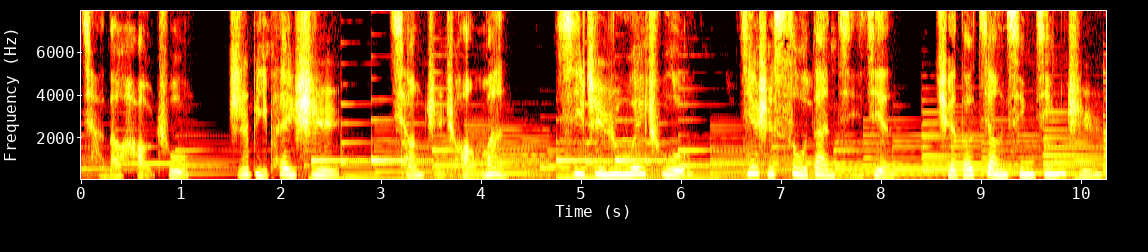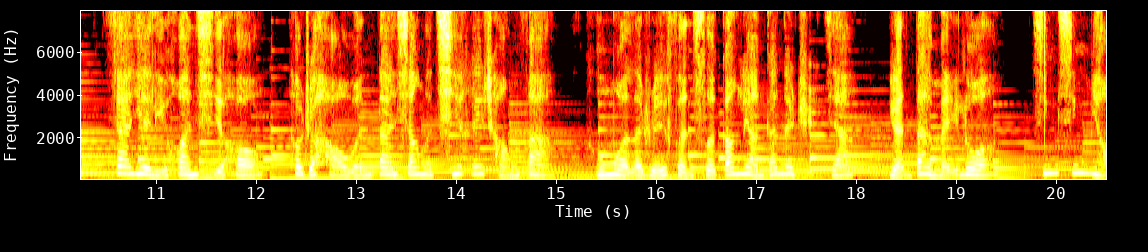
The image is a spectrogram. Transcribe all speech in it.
恰到好处，纸笔配饰，墙纸床幔，细致入微处，皆是素淡极简，却都匠心精致。夏夜里换洗后，透着好闻淡香的漆黑长发，涂抹了蕊粉色刚晾干的指甲，远淡眉落，精心描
